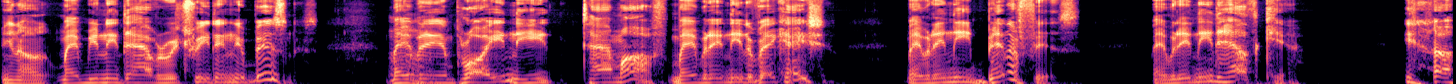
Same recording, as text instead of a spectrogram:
You know, maybe you need to have a retreat in your business. Maybe hmm. the employee need time off. Maybe they need a vacation. Maybe they need benefits. Maybe they need health care. You know,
